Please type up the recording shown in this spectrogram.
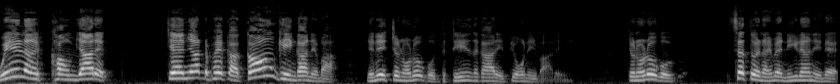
ဝေးလံခေါင်ပြတဲ့ကြံများတစ်ဖက်ကကောင်းခင်ကနေမှယနေ့ကျွန်တော်တို့ကိုသတင်းစကားတွေပြောနေပါတယ်ကျွန်တော်တို့ကိုဆက်သွယ်နိုင်မဲ့နီးလန်းနေနဲ့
